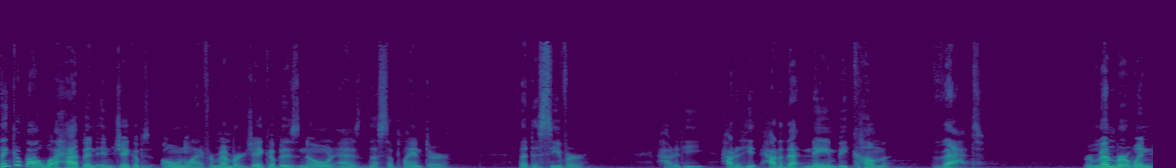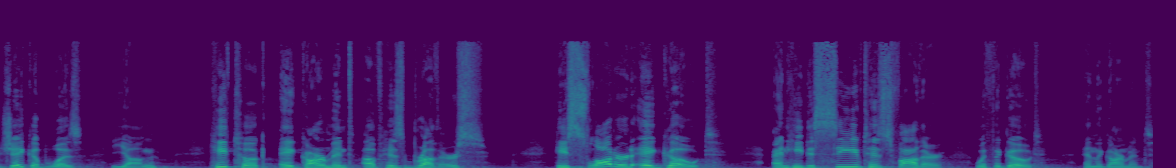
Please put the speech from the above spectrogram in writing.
Think about what happened in Jacob's own life. Remember, Jacob is known as the supplanter, the deceiver. How did he how did he how did that name become that? Remember when Jacob was young, he took a garment of his brothers, he slaughtered a goat, and he deceived his father with the goat and the garment.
